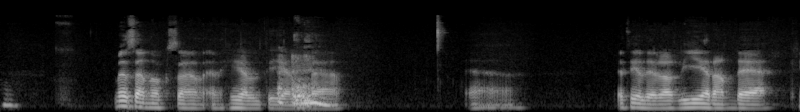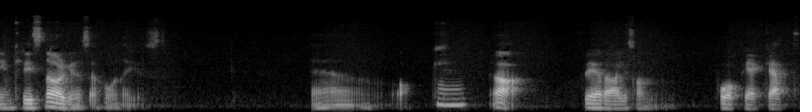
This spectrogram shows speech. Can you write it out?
Mm. Men sen också en, en hel del eh, eh, ett hel del raljerande kring kristna organisationer just. Eh, och Mm. ja, flera har liksom påpekat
